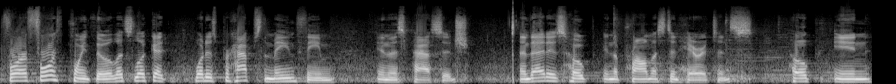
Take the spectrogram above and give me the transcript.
For our fourth point, though, let's look at what is perhaps the main theme in this passage, and that is hope in the promised inheritance, hope in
